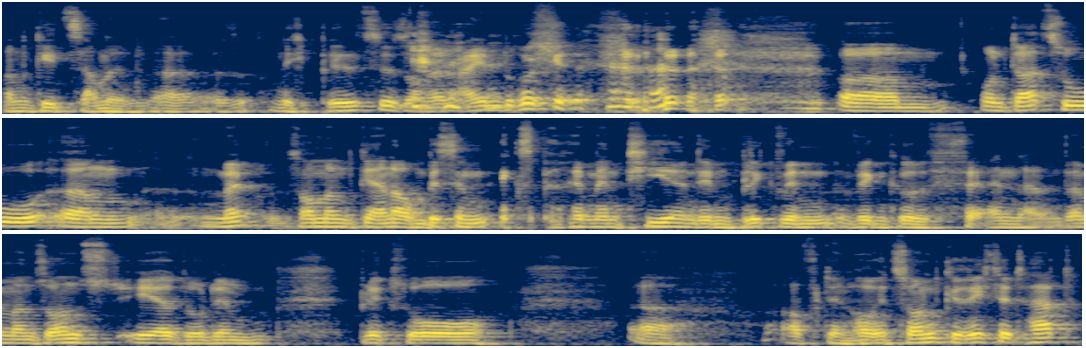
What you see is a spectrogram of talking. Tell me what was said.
Man geht sammeln, äh, also nicht Pilze, sondern Eindrücke. Ähm, und dazu ähm, soll man gerne auch ein bisschen experimentieren, den Blickwinkel verändern. Wenn man sonst eher so den Blick so äh, auf den Horizont gerichtet hat,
